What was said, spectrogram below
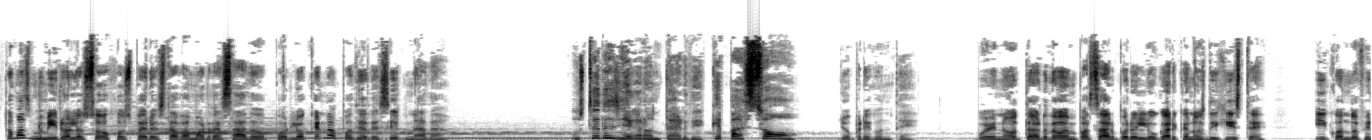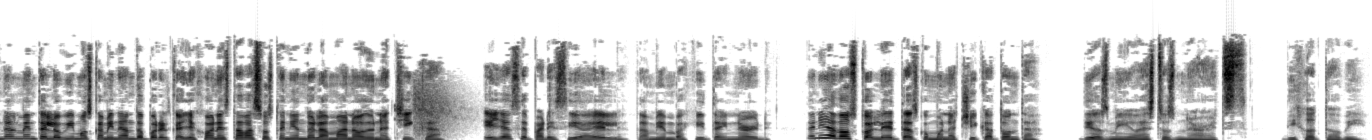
Thomas me miró a los ojos, pero estaba amordazado, por lo que no podía decir nada. Ustedes llegaron tarde. ¿Qué pasó? Yo pregunté. Bueno, tardó en pasar por el lugar que nos dijiste. Y cuando finalmente lo vimos caminando por el callejón estaba sosteniendo la mano de una chica. Ella se parecía a él, también bajita y nerd. Tenía dos coletas como una chica tonta. Dios mío, estos nerds, dijo Toby.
